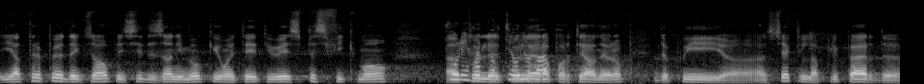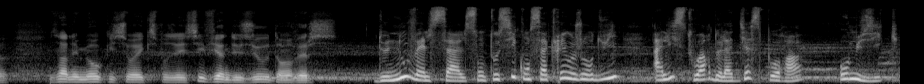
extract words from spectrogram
il y a très peu d'exemples ici des animaux qui ont été tués spécifiquement pour les, rapporter, en Europe. Depuis euh, un siècle, la plupart des animaux qui sont exposés ici viennent du zoo d'Anvers. De nouvelles salles sont aussi consacrées aujourd'hui à l'histoire de la diaspora, aux musiques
